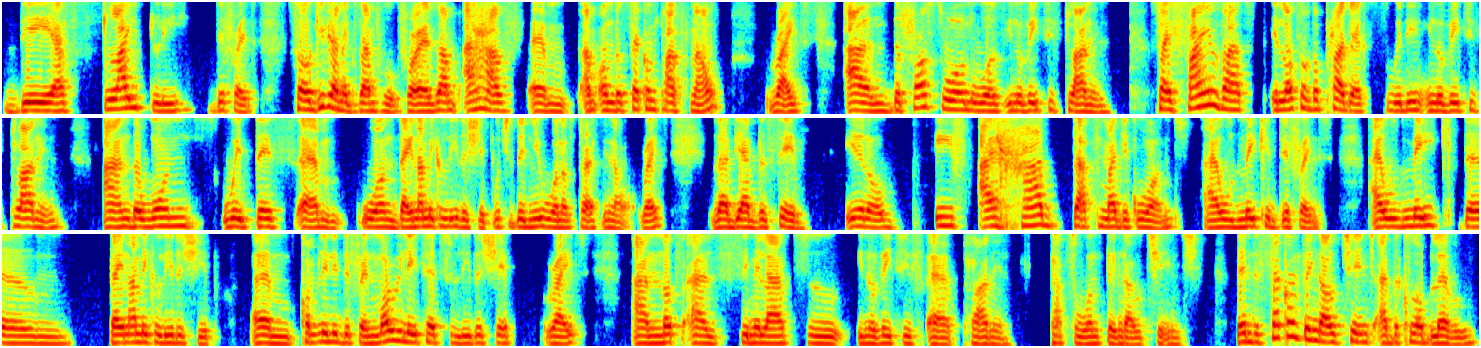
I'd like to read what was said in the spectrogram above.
they are slightly different. So I'll give you an example. For example, I have um, I'm on the second path now, right? And the first one was innovative planning. So I find that a lot of the projects within innovative planning and the ones with this um, one dynamic leadership, which is the new one I'm starting now, right? That they are the same. You know, if I had that magic wand, I would make it different. I would make the um, dynamic leadership um, completely different, more related to leadership, right? And not as similar to innovative uh, planning. That's one thing I'll change. Then the second thing I'll change at the club level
